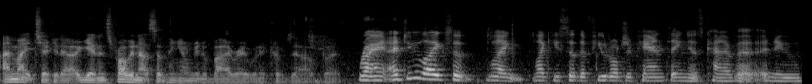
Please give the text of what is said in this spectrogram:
I might check it out. Again, it's probably not something I'm going to buy right when it comes out, but right. I do like the like like you said, the feudal Japan thing is kind of a, a new,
